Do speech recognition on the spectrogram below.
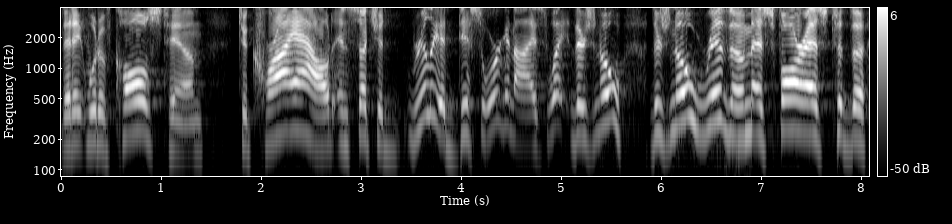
that it would have caused him to cry out in such a really a disorganized way? There's no, there's no rhythm as far as to the,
